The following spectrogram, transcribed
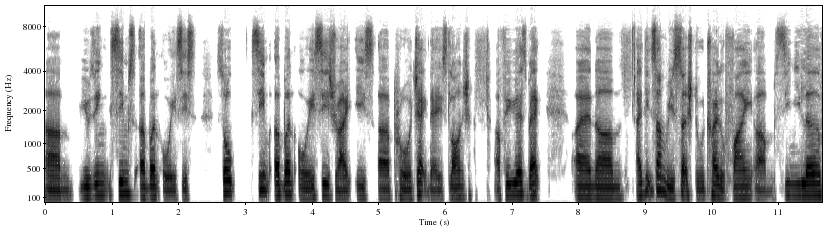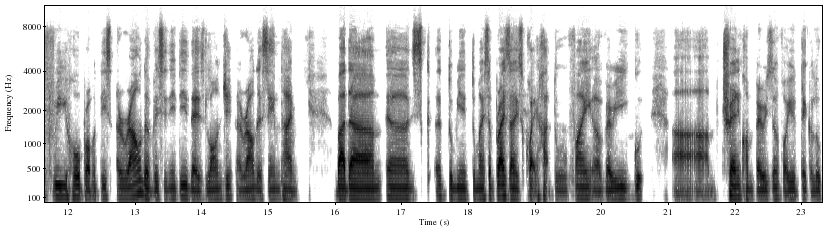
um, using Sims Urban Oasis. So Sim Urban Oasis, right, is a project that is launched a few years back. And um, I did some research to try to find um, similar freehold properties around the vicinity that is launching around the same time. But um, uh, uh, to me, to my surprise, uh, it's quite hard to find a very good uh, um, trend comparison for you to take a look.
